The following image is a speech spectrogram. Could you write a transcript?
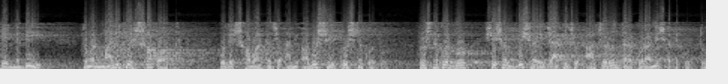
হে নবী, তোমার মালিকের শপথ ওদের সবার কাছে আমি অবশ্যই প্রশ্ন করব। প্রশ্ন করব, সেসব বিষয়ে যা কিছু আচরণ তারা কোরআনের সাথে করত।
